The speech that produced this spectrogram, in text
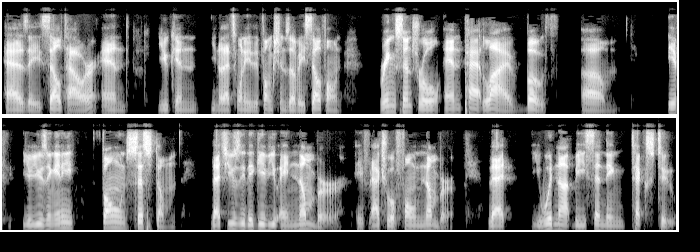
has a cell tower, and you can, you know, that's one of the functions of a cell phone. Ring Central and Pat Live both. Um, if you're using any phone system, that's usually they give you a number, a actual phone number that you would not be sending text to.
